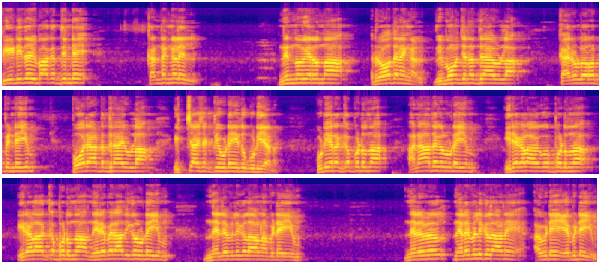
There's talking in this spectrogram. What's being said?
പീഡിത വിഭാഗത്തിന്റെ കണ്ടങ്ങളിൽ നിന്നുയരുന്ന രോദനങ്ങൾ വിമോചനത്തിനായുള്ള കരുളുറപ്പിന്റെയും പോരാട്ടത്തിനായുള്ള ഇച്ഛാശക്തിയുടെ കൂടിയാണ്. കുടിയിറക്കപ്പെടുന്ന അനാഥകളുടെയും ഇരകളാക്കപ്പെടുന്ന ഇരളാക്കപ്പെടുന്ന നിരപരാധികളുടെയും നിലവിലുകളാണ് അവിടെയും. നിലവിൽ നിലവിളികളാണ് അവിടെ എവിടെയും.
